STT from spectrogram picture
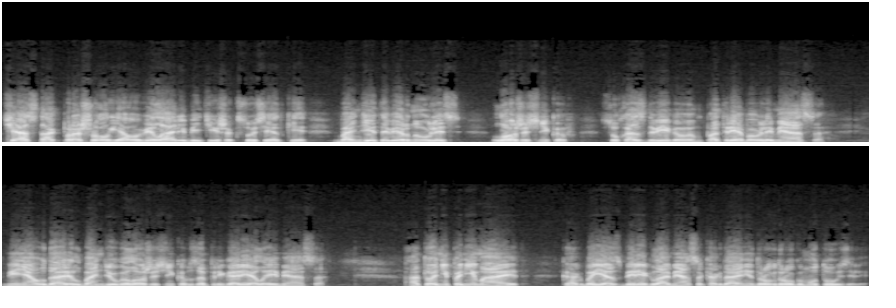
Час так прошел, я увела ребятишек к суседке, бандиты вернулись, Ложечников с Ухоздвиговым потребовали мяса. Меня ударил бандюга Ложечников за пригорелое мясо. А то не понимает, как бы я сберегла мясо, когда они друг друга мутузили.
